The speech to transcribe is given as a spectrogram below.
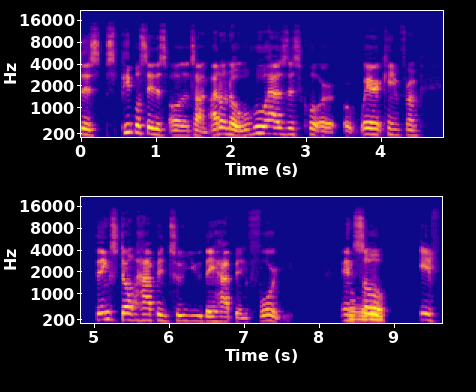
this people say this all the time. I don't know who has this quote or, or where it came from. Things don't happen to you; they happen for you. And mm-hmm. so, if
